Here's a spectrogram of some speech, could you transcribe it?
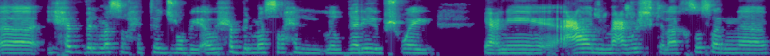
آه، يحب المسرح التجريبي أو يحب المسرح ال- الغريب شوي يعني عاني مع مشكلة خصوصا آه،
